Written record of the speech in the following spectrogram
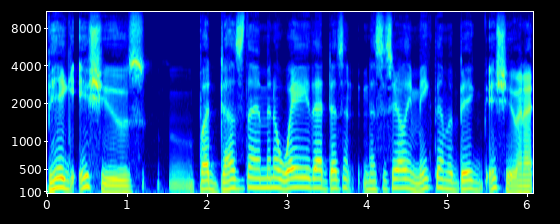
big issues but does them in a way that doesn't necessarily make them a big issue. And I,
